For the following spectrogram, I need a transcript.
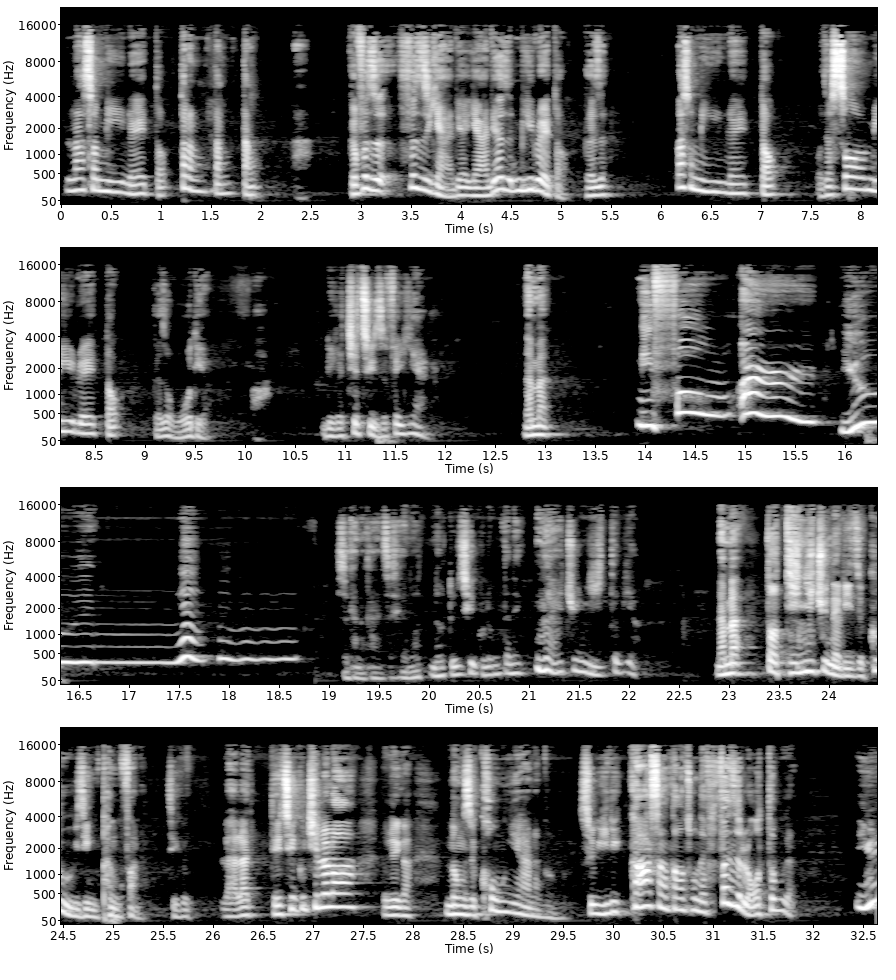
拉上咪来哆，当当当。啊搿勿是勿是洋调，洋调是米来哆，搿是拉嗦咪来哆或者嗦咪来哆，搿是下调啊，那个节奏是不一样的。那么咪发儿云，是搿能介子，侬侬都吹过了，我等你爱句耳朵呀。那么到第二句那里是感情喷发了，这个来了都吹过去了咯，对不对个？侬是空养了我，所以你家声当中呢，不是老多的。云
